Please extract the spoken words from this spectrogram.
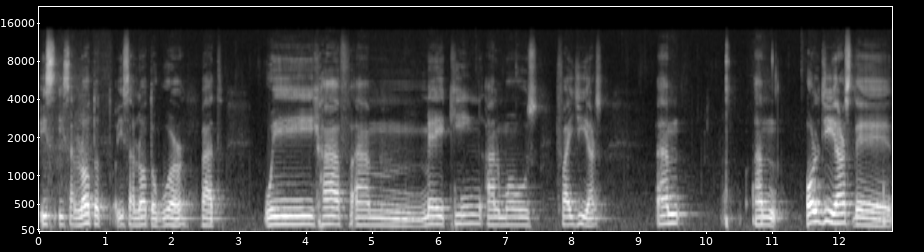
it's, it's, a lot of, it's a lot of work, but we have um, making almost five years. Um, and all years, the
